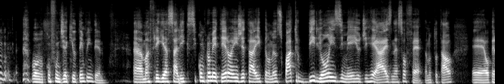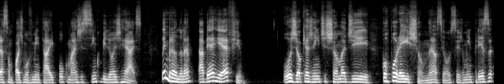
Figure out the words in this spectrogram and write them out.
Vou confundir aqui o tempo inteiro. A Marfrig e a Salik se comprometeram a injetar aí pelo menos 4 bilhões e meio de reais nessa oferta. No total, é, a operação pode movimentar aí pouco mais de 5 bilhões de reais. Lembrando, né, a BRF hoje é o que a gente chama de corporation, né? Assim, ou seja, uma empresa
